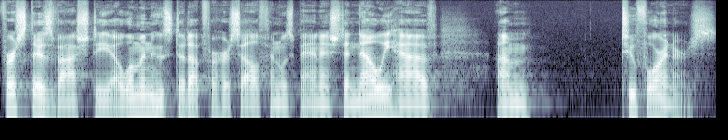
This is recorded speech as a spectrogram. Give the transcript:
First, there's Vashti, a woman who stood up for herself and was banished, and now we have um, two foreigners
